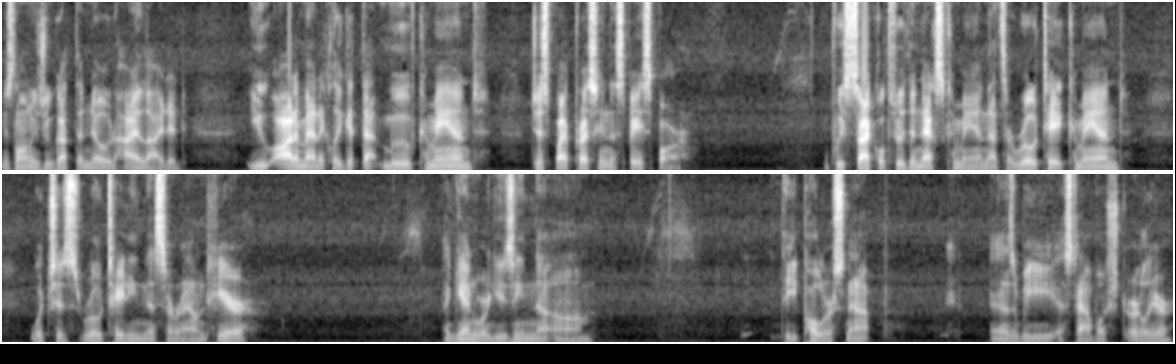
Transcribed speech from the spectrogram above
as long as you've got the node highlighted you automatically get that move command just by pressing the spacebar. If we cycle through the next command, that's a rotate command which is rotating this around here. Again, we're using the, um, the polar snap as we established earlier.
